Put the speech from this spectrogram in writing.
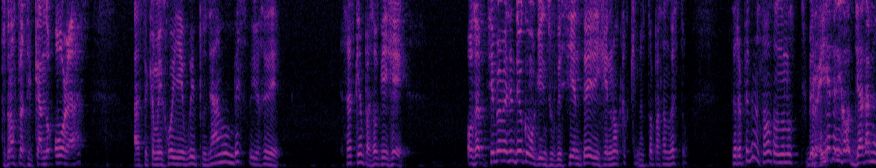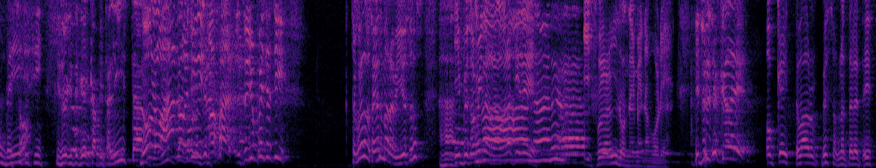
pues estábamos platicando horas hasta que me dijo, oye, güey, pues dame un beso. Y yo así de, ¿sabes qué me pasó? Que dije, o sea, siempre me he sentido como que insuficiente y dije, no, creo que no está pasando esto. De repente nos estamos dando unos Pero besos. ella te dijo, ya dame un Sí, beso. sí, sí. Y tú le dijiste que capitalista. No, no, ah, no, yo ¿cómo dije, ajá. Entonces yo pensé así. ¿Te acuerdas de los años maravillosos? Ajá. Y empezó mi No, narrador así de. no, no. Y fue ahí donde me enamoré. Y entonces acá de. Ok, te voy a dar un beso, Natalia. te dice.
